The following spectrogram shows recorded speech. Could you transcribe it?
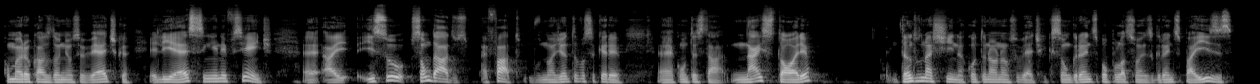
como era o caso da União Soviética, ele é sim ineficiente. É, aí, isso são dados, é fato. Não adianta você querer é, contestar. Na história, tanto na China quanto na União Soviética, que são grandes populações, grandes países,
